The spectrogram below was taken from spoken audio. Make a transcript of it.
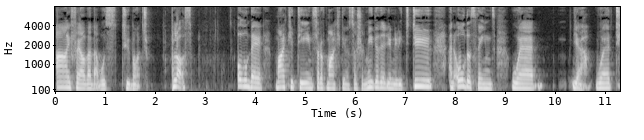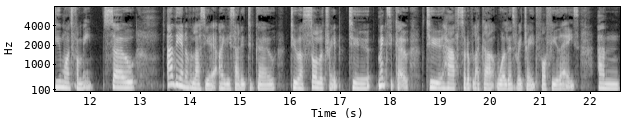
I felt that that was too much. Plus, all the marketing, sort of marketing on social media that you needed to do, and all those things were, yeah, were too much for me. So, at the end of last year, I decided to go to a solo trip to Mexico to have sort of like a wellness retreat for a few days. Um,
